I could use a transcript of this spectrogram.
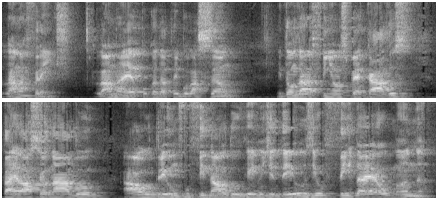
lá na frente, lá na época da tribulação. Então dar fim aos pecados está relacionado ao triunfo final do reino de Deus e o fim da era humana.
